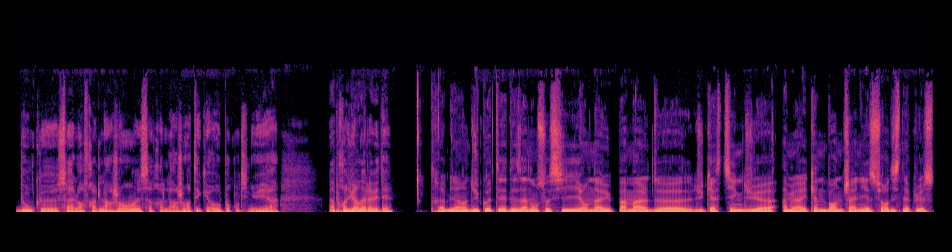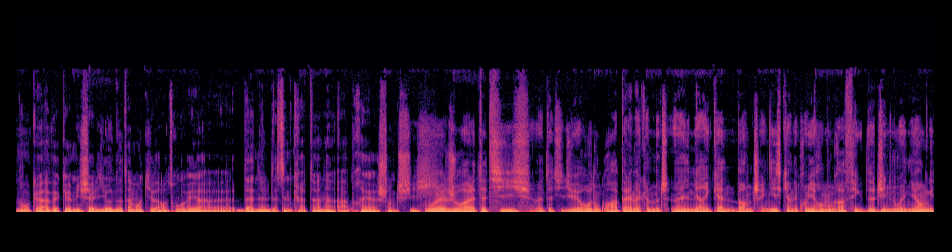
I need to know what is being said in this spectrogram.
Donc, euh, ça leur fera de l'argent et ça fera de l'argent à TKO pour continuer à, à produire de la BD. Très bien. Du côté des annonces aussi, on a eu pas mal de, du casting du euh, American Born Chinese sur Disney+, donc euh, avec euh, Michelle Yeoh notamment qui va retrouver Daniel Destin Cretton après Shang-Chi. Ouais, elle jouera la Tati, la Tati du héros. Donc, on rappelle American, Born Chinese, qui est un des premiers romans graphiques de Jin Wen Yang.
